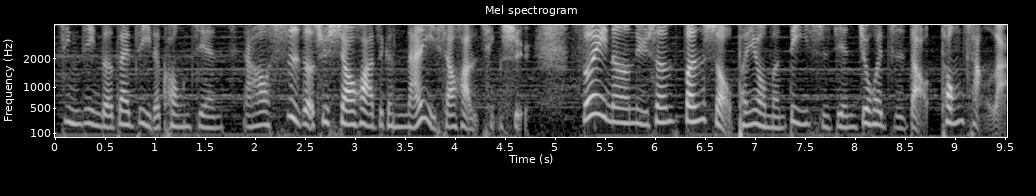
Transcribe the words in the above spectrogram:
静静的在自己的空间，然后试着去。消化这个难以消化的情绪，所以呢，女生分手，朋友们第一时间就会知道，通常啦。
